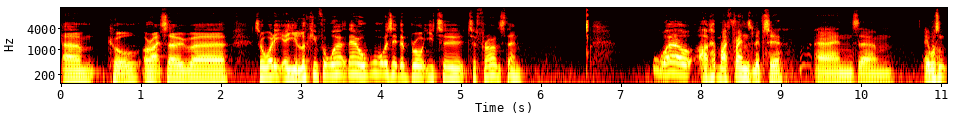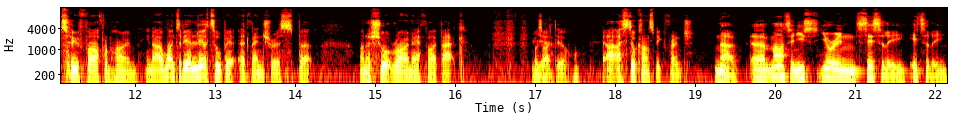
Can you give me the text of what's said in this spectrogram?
um, cool. All right. So, uh, so what are you, are you looking for work there, or what was it that brought you to, to France then? well, I've had my friends lives here, and um, it wasn't too far from home. You know, I wanted to be a little bit adventurous, but on a short Ryanair flight back was Yeah. ideal. I, I still can't speak French. No, uh, Martin, you, you're in Sicily, Italy.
